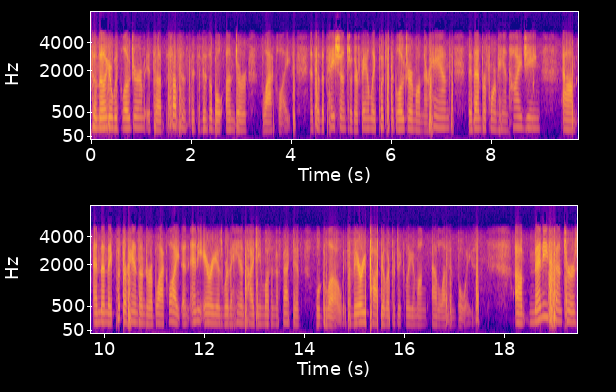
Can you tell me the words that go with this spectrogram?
familiar with Glo Germ, it's a substance that's visible under black light. And so the patient or their family puts the Glo Germ on their hands. They then perform hand hygiene. Um, and then they put their hand under a black light, and any areas where the hand hygiene wasn't effective will glow. It's very popular, particularly among adolescent boys. Um, many centers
